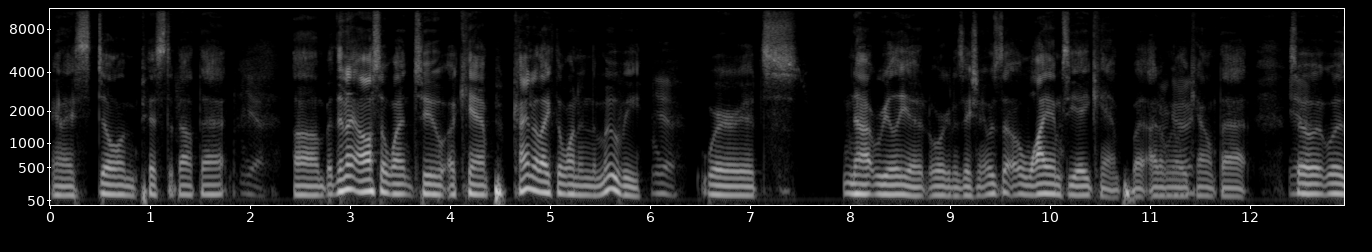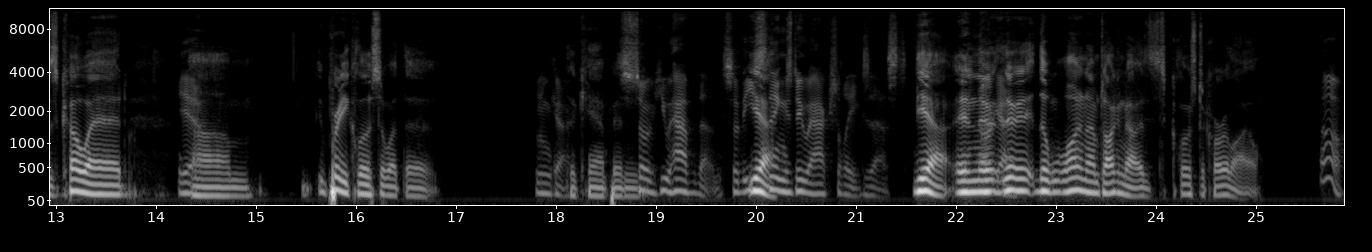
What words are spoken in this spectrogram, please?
and I still am pissed about that. yeah, Um, but then I also went to a camp, kind of like the one in the movie, yeah. where it's not really an organization. It was a YMCA camp, but I don't really count that. So it was co-ed, Yeah. um, pretty close to what the okay. the camp in. So you have them. So these Yeah. things do actually exist. yeah, and the Okay. the the one I'm talking about is close to Carlisle, Oh,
